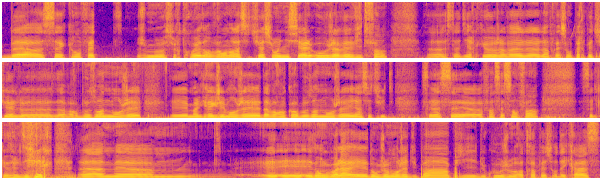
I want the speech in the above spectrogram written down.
Ben, euh, c'est qu'en fait je me suis retrouvé dans, vraiment dans la situation initiale où j'avais vite faim. Euh, c'est-à-dire que j'avais l'impression perpétuelle euh, d'avoir besoin de manger, et malgré que j'ai mangé, d'avoir encore besoin de manger, et ainsi de suite. C'est assez, euh, enfin c'est sans fin, c'est le cas de le dire. mais et, donc voilà, et donc je mangeais du pain, puis du coup je me rattrapais sur des crasses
